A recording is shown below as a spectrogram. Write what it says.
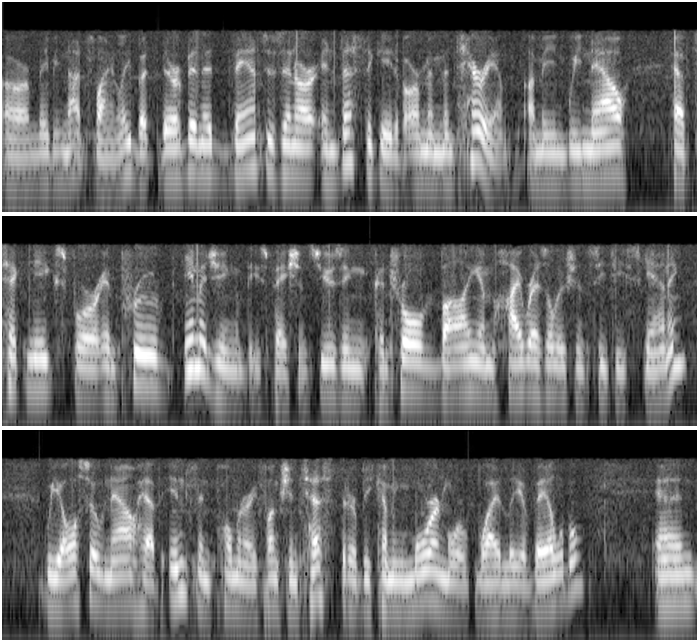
or maybe not finally, but there have been advances in our investigative armamentarium. I mean, we now have techniques for improved imaging of these patients using controlled volume high resolution CT scanning. We also now have infant pulmonary function tests that are becoming more and more widely available. And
